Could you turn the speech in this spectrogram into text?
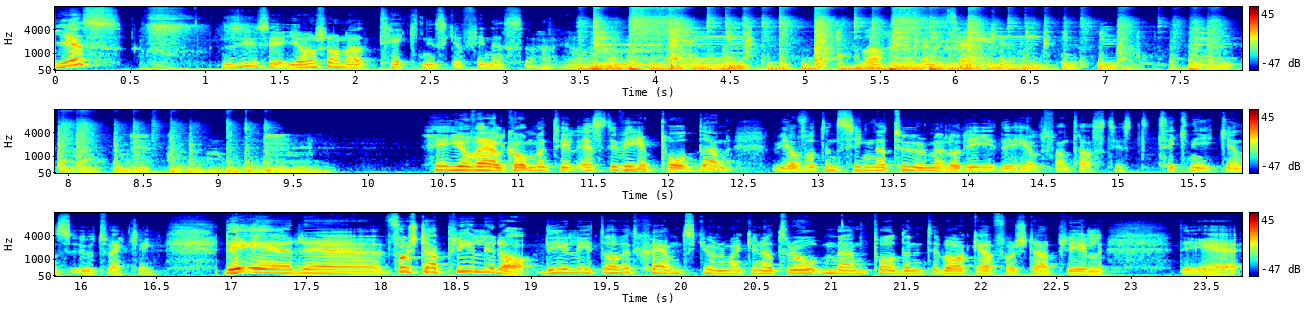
Yes! Nu ska vi se, jag har sådana tekniska finesser här. Jag har såna... Va? Kan du tänka er? Hej och välkommen till SDV-podden. Vi har fått en signaturmelodi, det är helt fantastiskt. Teknikens utveckling. Det är eh, första april idag. Det är lite av ett skämt skulle man kunna tro, men podden är tillbaka första april. Det är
